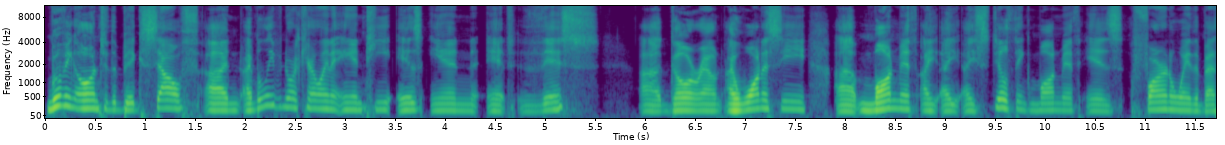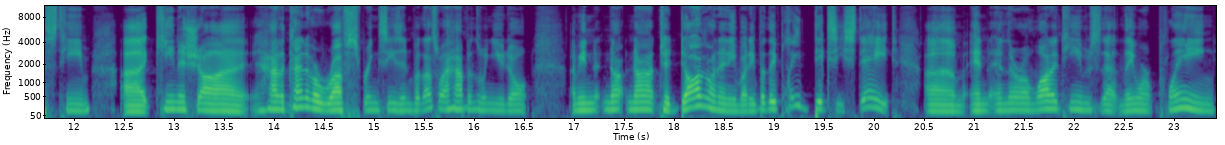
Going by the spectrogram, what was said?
Moving on to the Big South, I believe North Carolina a TNT is in it this uh, go around. I want to see uh, Monmouth. I, I, I, still think Monmouth is far and away the best team. Uh, had a kind of a rough spring season, but that's what happens when you don't. I mean, not not to dog on anybody, but they played Dixie State, um, and and there are a lot of teams that they weren't playing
